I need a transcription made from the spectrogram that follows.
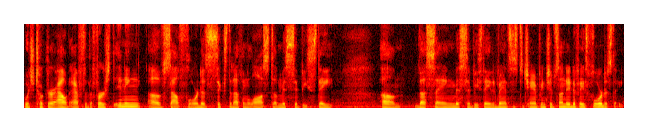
which took her out after the first inning of South Florida's 6 0 loss to Mississippi State. Um, thus saying Mississippi State advances to Championship Sunday to face Florida State.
